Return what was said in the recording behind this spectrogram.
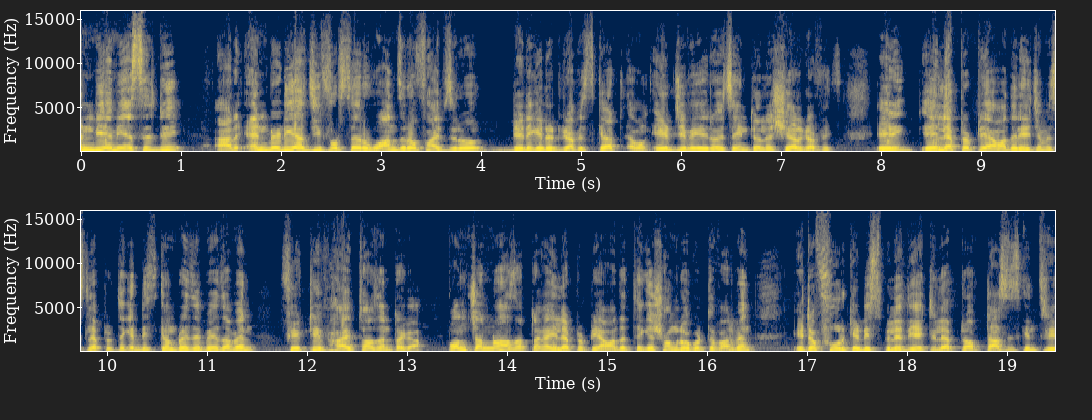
এনবিএমই এসএসডি আর এনবেডিয়া জিফোর্সের one zero five zero dedicated graphics card এবং এইট জিবি রয়েছে ইন্টেলের শেয়ার গ্রাফিক্স এই এই ল্যাপটপটি আমাদের এইচএমএস ল্যাপটপ থেকে ডিসকাউন্ট প্রাইসে পেয়ে যাবেন ফিফটি ফাইভ থাউজেন্ড টাকা। পঞ্চান্ন হাজার টাকা এই ল্যাপটপটি আমাদের থেকে সংগ্রহ করতে পারবেন। এটা ফোর কে ডিসপ্লে দিয়ে একটি laptop touch screen three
